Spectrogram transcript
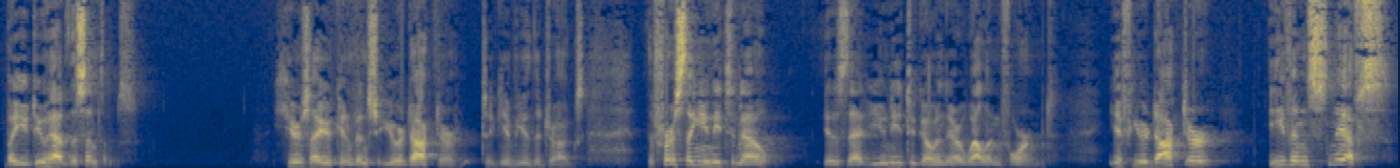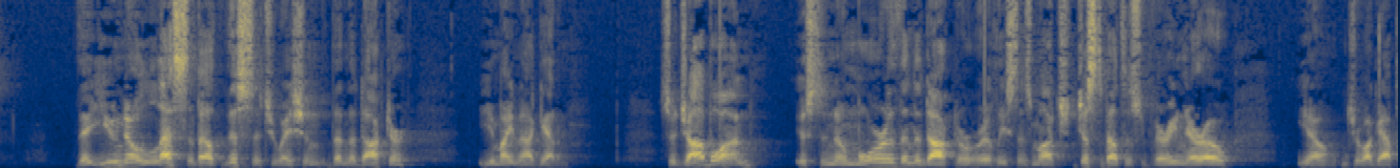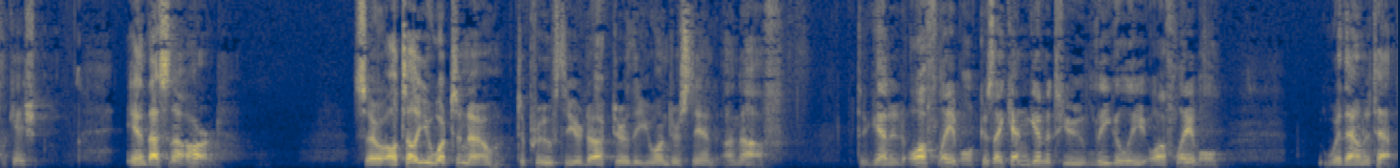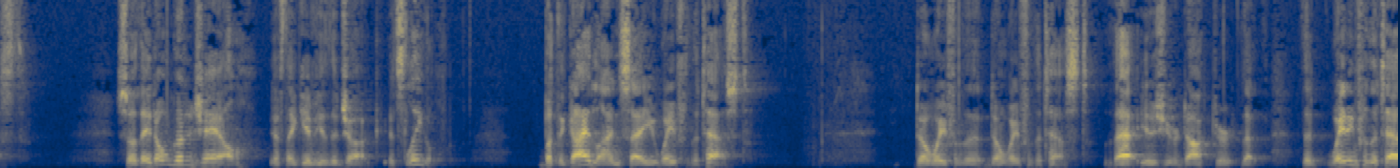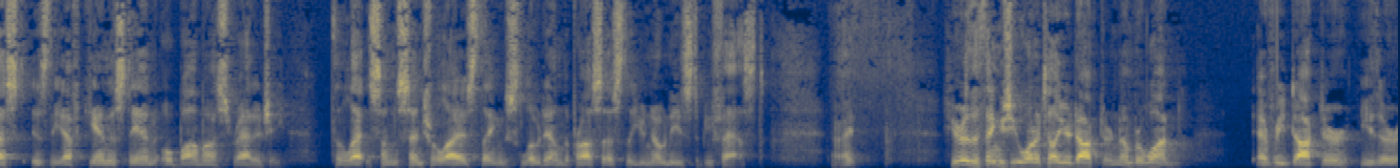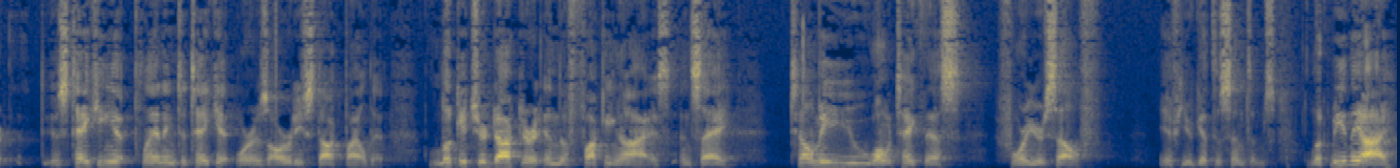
but you do have the symptoms. Here's how you convince your doctor to give you the drugs. The first thing you need to know is that you need to go in there well informed. If your doctor even sniffs that you know less about this situation than the doctor, you might not get them. So, job one is to know more than the doctor, or at least as much, just about this very narrow, you know, drug application. And that's not hard. So, I'll tell you what to know to prove to your doctor that you understand enough to get it off label, because I can give it to you legally off label without a test. So, they don't go to jail if they give you the jug. It's legal. But the guidelines say you wait for the test. Don't wait for the don't wait for the test. That is your doctor that that waiting for the test is the Afghanistan Obama strategy to let some centralized thing slow down the process that you know needs to be fast. All right. Here are the things you want to tell your doctor. Number one, every doctor either is taking it, planning to take it, or has already stockpiled it. Look at your doctor in the fucking eyes and say, Tell me you won't take this for yourself if you get the symptoms. Look me in the eye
